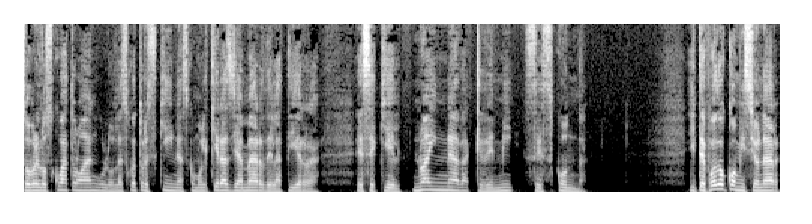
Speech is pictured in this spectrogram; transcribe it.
sobre los cuatro ángulos, las cuatro esquinas, como le quieras llamar de la tierra. Ezequiel, no hay nada que de mí se esconda y te puedo comisionar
